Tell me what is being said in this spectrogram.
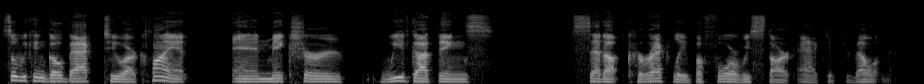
so we can go back to our client and make sure we've got things set up correctly before we start active development.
